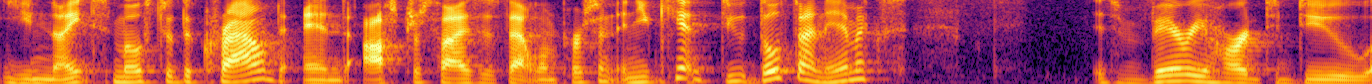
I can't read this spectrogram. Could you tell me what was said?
unites most of the crowd and ostracizes that one person. And you can't do those dynamics it's very hard to do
